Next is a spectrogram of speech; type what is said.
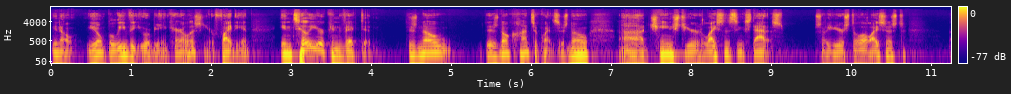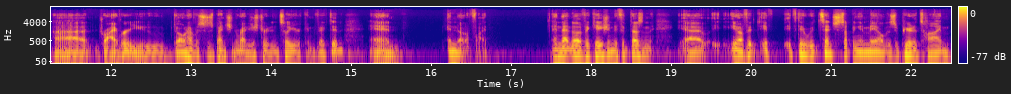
you know, you don't believe that you were being careless and you're fighting it, until you're convicted, there's no there's no consequence. There's no uh, change to your licensing status. So you're still a licensed uh, driver. You don't have a suspension registered until you're convicted and and notified. And that notification, if it doesn't, uh, you know, if it, if if they would send you something in mail, there's a period of time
